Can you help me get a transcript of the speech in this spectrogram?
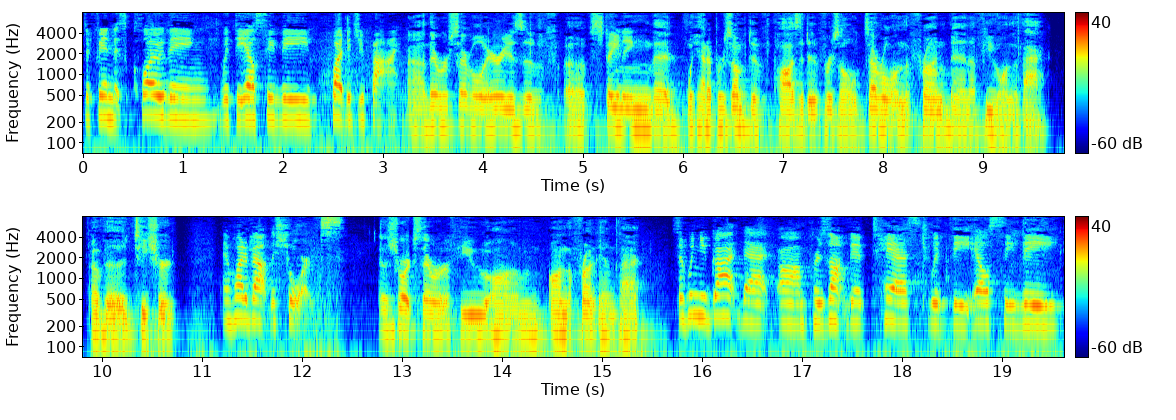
defendant's clothing with the LCV, what did you find? Uh, there were several areas of, of staining that we had a presumptive positive result, several on the front and a few on the back of the t-shirt. And what about the shorts? In the shorts, there were a few on, on the front and back. So, when you got that um, presumptive test with the LCV,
